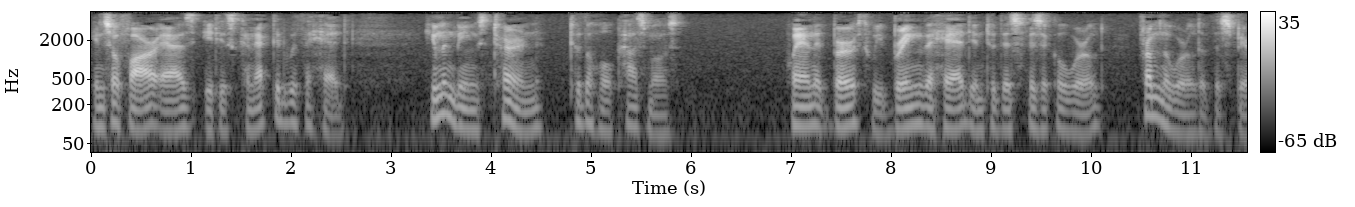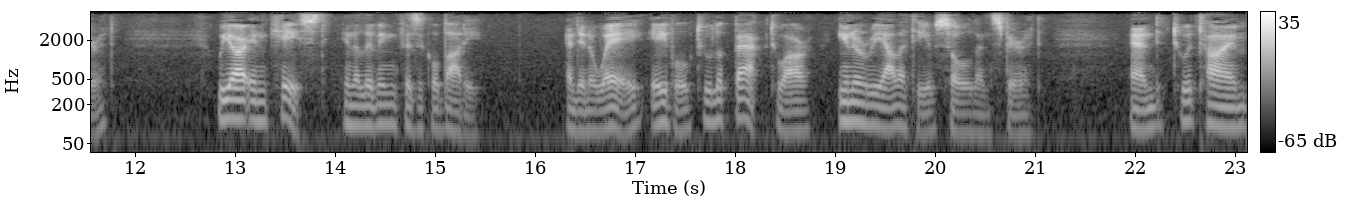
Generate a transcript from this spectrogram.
insofar as it is connected with the head, human beings turn to the whole cosmos. When at birth we bring the head into this physical world from the world of the spirit, we are encased in a living physical body, and in a way able to look back to our inner reality of soul and spirit, and to a time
